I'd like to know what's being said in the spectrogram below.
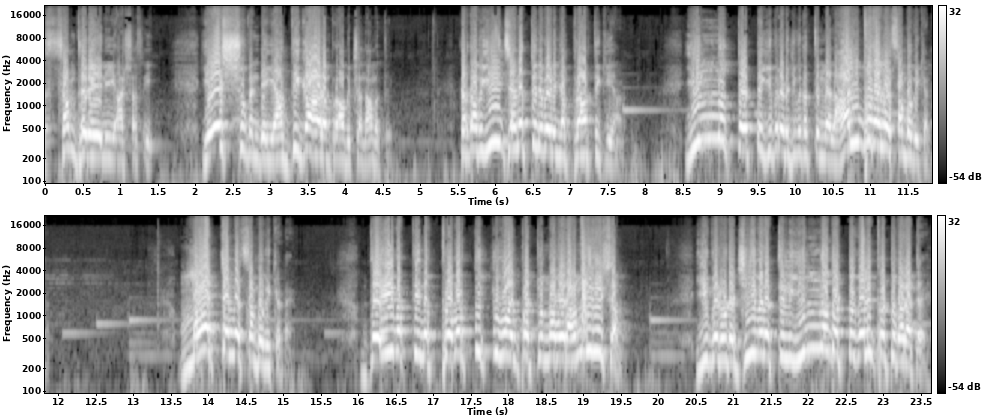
സംധരേനി ആശസി യേശുവിന്റെ അധികാരം പ്രാപിച്ച നാമത്തിൽ. കർത്താവ് ഈ ജനത്തിന് വേണ്ടി ഞാൻ പ്രാർത്ഥിക്കുകയാണ്. ഇന്ന് തൊട്ട് ഇവരുടെ ജീവിതത്തിന്മേൽ അത്ഭുതങ്ങൾ സംഭവിക്കട്ടെ. മാറ്റങ്ങൾ സംഭവിക്കട്ടെ. ദൈവത്തിന് പ്രവർത്തിക്കുവാൻ പറ്റുന്ന ഒരു അന്തരീക്ഷം ഇവരുടെ ജീവിതത്തിൽ ഇന്ന് തൊട്ട് വെളിപ്പെട്ടു വരട്ടെ.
